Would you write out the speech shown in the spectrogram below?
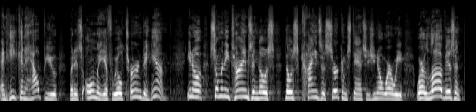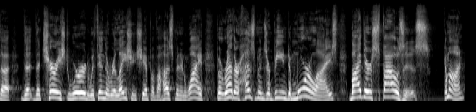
and He can help you, but it's only if we'll turn to Him. You know, so many times in those, those kinds of circumstances, you know, where, we, where love isn't the, the, the cherished word within the relationship of a husband and wife, but rather husbands are being demoralized by their spouses. Come on.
